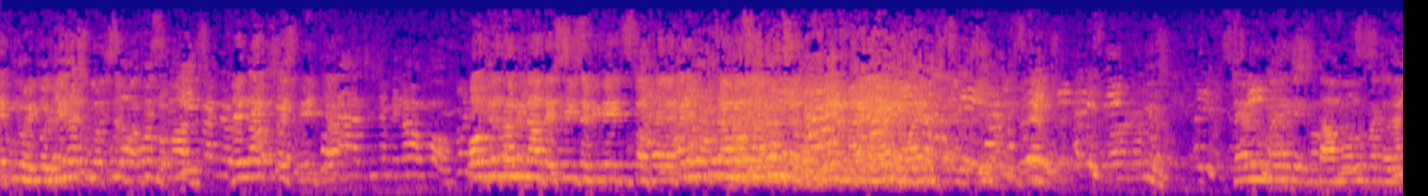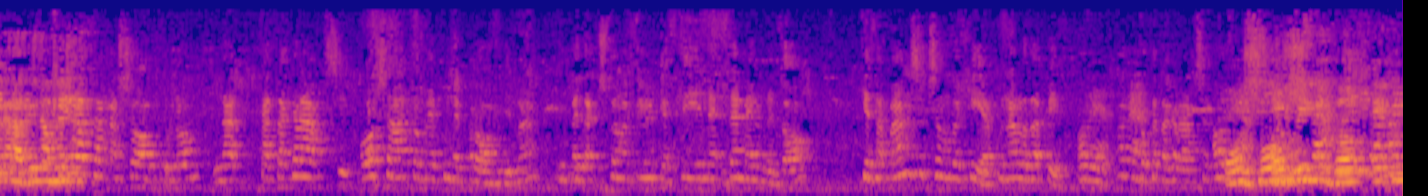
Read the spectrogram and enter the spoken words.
Έχουμε οικογένειες που έχουν απαντήσει. Δεν έχουμε σπίτια. να μιλάω εγώ. Όχι, δεν θα μιλάτε εσείς επειδή έτσι το θέλετε. Θα μας ακούσετε. Θέλουμε και ζητάμε όλους τα κεραία καραντίνα Τον μέσα. κύριο Θανασόπουλο να καταγράψει όσα άτομα έχουν πρόβλημα, μεταξύ των οποίων και αυτοί είναι, δεν μένουν εδώ, και θα πάνε σε ξενοδοχεία που είναι άλλο δαπή. Ωραία. Το καταγράψατε. Όσοι όσοι είναι εδώ έχουν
